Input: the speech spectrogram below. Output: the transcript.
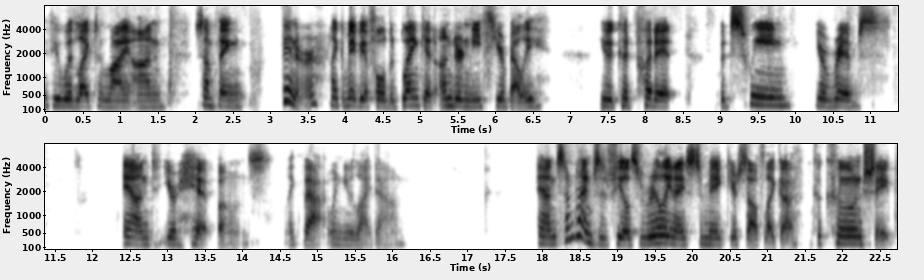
If you would like to lie on something thinner, like maybe a folded blanket underneath your belly, you could put it between your ribs and your hip bones, like that when you lie down. And sometimes it feels really nice to make yourself like a cocoon shape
